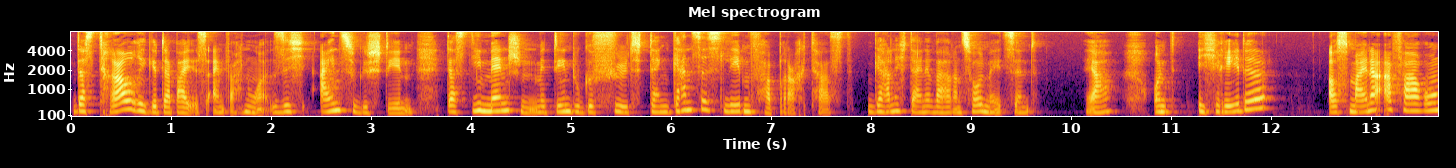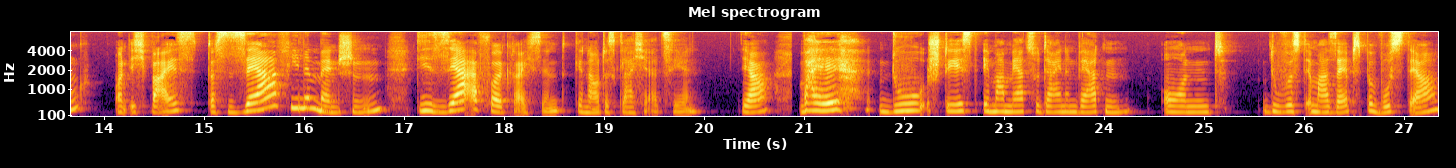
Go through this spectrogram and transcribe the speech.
Das Traurige dabei ist einfach nur, sich einzugestehen, dass die Menschen, mit denen du gefühlt dein ganzes Leben verbracht hast, gar nicht deine wahren Soulmates sind. Ja? Und ich rede aus meiner Erfahrung und ich weiß, dass sehr viele Menschen, die sehr erfolgreich sind, genau das Gleiche erzählen. Ja, weil du stehst immer mehr zu deinen Werten und du wirst immer selbstbewusster.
